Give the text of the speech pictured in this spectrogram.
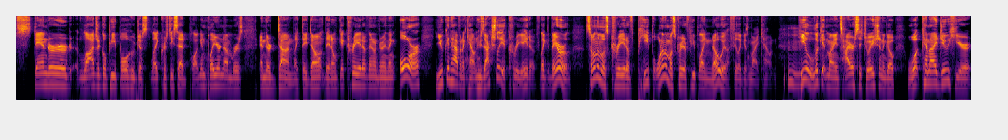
standard logical people who just like Christy said plug and play your numbers and they're done. Like they don't they don't get creative. They don't do anything. Or you can have an accountant who's actually a creative. Like they're some of the most creative people one of the most creative people I know I feel like is my accountant. He'll look at my entire situation and go what can I do here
